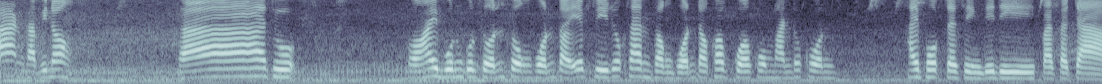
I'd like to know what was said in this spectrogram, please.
บ้านค่ะพี่น้อง สาธุขอให้บุญกุศลส่งผลต่อเอฟซีทุกท่านส่งผลต่อครอบครัวภูมิพันธ์ทุกคน ให้พบแต่สิ่งดีๆปราศจาก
